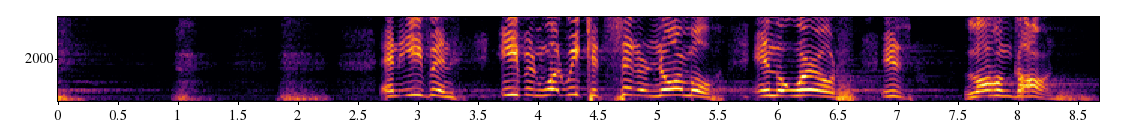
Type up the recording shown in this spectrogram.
and even, even what we consider normal in the world is long gone.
